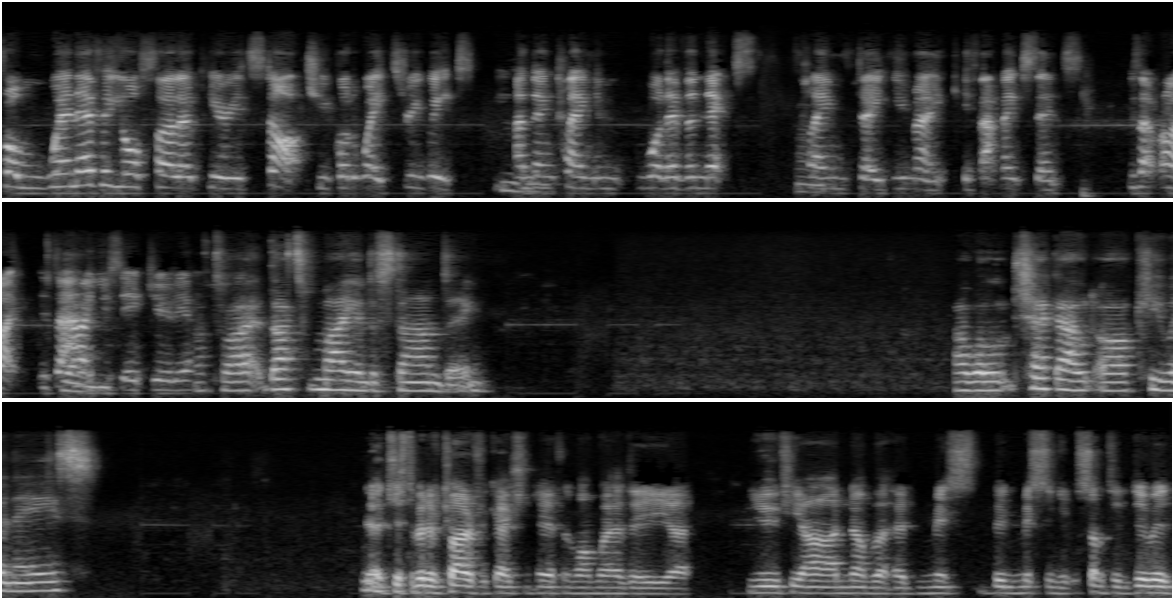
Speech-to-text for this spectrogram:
from whenever your furlough period starts, you've got to wait three weeks mm-hmm. and then claim in whatever next claim date you make, if that makes sense. Is that right? Is that yeah. how you see it, Julia? That's right. That's my understanding. I will check out our Q and A's. Yeah, just a bit of clarification here from the one where the uh, UTR number had miss, been missing. It was something to do with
